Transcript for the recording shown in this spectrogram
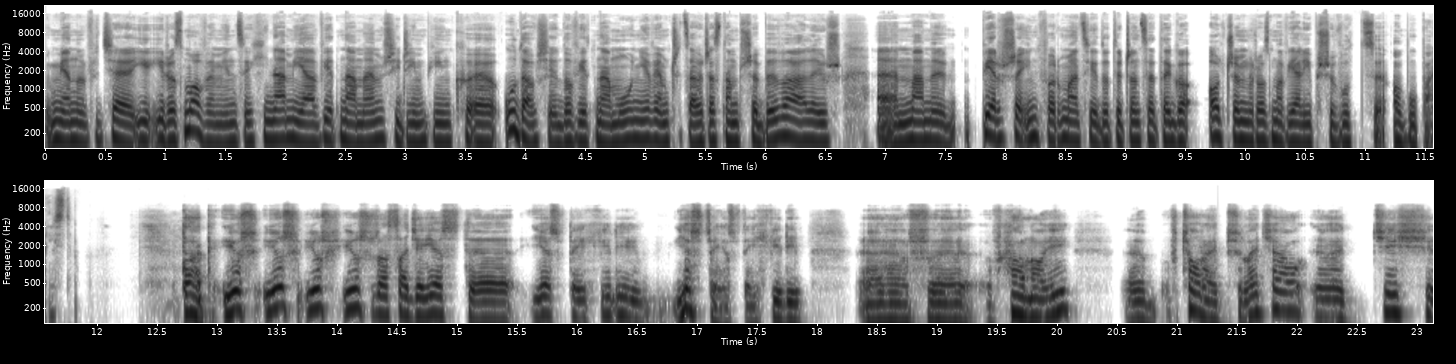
mianowicie i, i rozmowę między Chinami a Wietnamem. Xi Jinping udał się do Wietnamu. Nie wiem, czy cały czas tam przebywa, ale już mamy pierwsze informacje dotyczące tego, o czym rozmawiali przywódcy obu państw. Tak, już, już, już, już w zasadzie jest, jest w tej chwili, jeszcze jest w tej chwili w, w Hanoi. E, wczoraj przyleciał, e, dziś e,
